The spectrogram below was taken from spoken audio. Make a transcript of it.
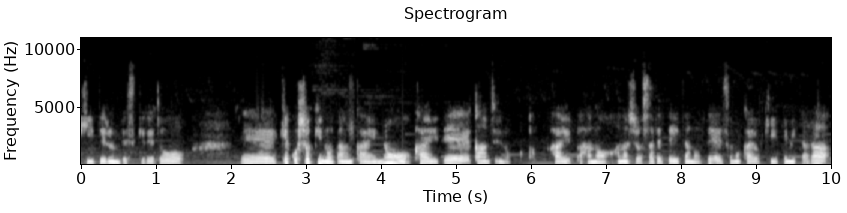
聞いてるんですけれど、えー、結構初期の段階の回で、ガンジーの回、あの、話をされていたので、その回を聞いてみたら、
